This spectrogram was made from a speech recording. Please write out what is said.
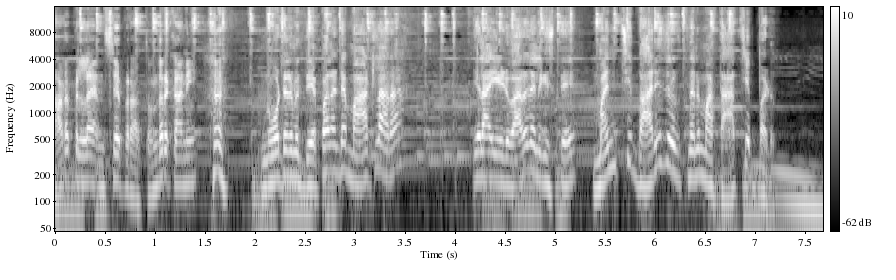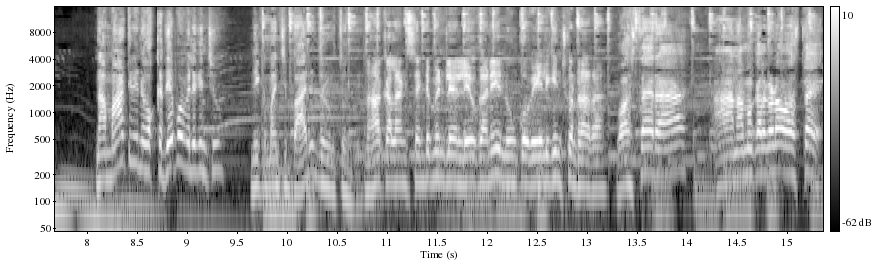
ఆడపిల్ల ఎంతసేపు రా? తొందర కానీ. నూట ఎనిమిది దీపాలంటే మాట్లారా? ఇలా ఏడు వారాలు వెలిగిస్తే మంచి భార్య దొరుకుతుందని మా తాత చెప్పాడు. నా మాట విని ఒక్క దీపం వెలిగించు. నీకు మంచి భార్య దొరుకుతుంది. నాకు అలాంటి సెంటిమెంట్లు ఏం లేవు కానీ నువ్వు ఇంకో వెలిగించుకుని రారా? వస్తాయరా. ఆ నమ్మకాలు కూడా వస్తాయి.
